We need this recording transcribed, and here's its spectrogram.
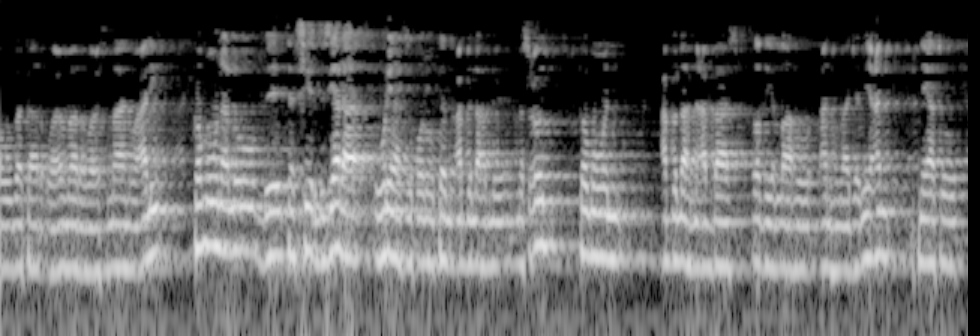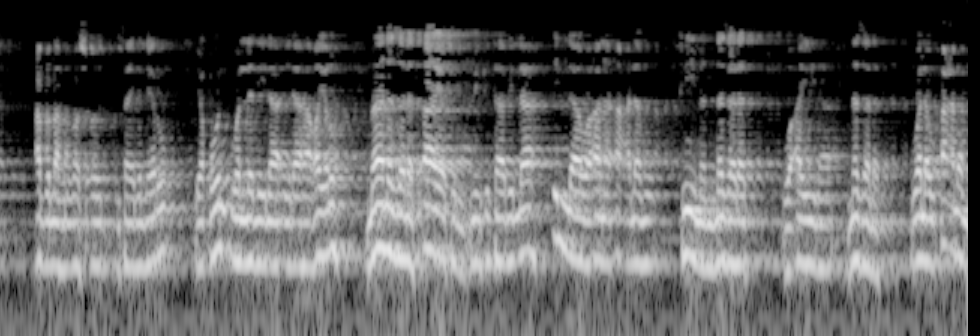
ኣቡበከር ወዑመር ወዑስማን ዓሊ ከምኡ ውን ኣለዉ ብተፍሲር ብዝያዳ ውርያት ዝኾኑ ከም ዓብዱላ ብን መስዑድ ከምኡ ውን ዓبدلላه ن ዓባስ ረض له عنه ጀሚع ንክንያ عبدالله بن مسعود ثايب نيرو يقول والذي لا إله غيره ما نزلت آية من كتاب الله إلا وأنا أعلم فيمن نزلت وأين نزلت ولو أأحاأعلم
